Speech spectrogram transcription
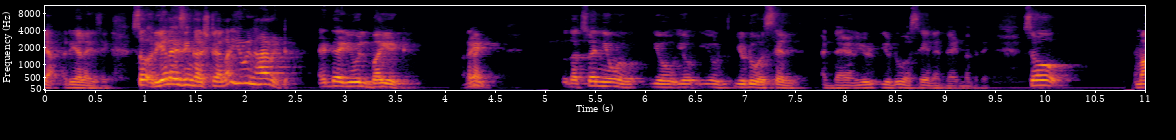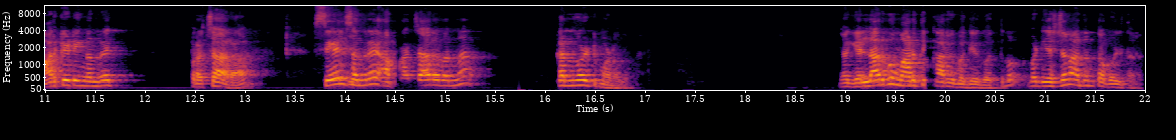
yeah realizing so realizing ashtala you will have it at that you will buy it right, Right. so that's when you you you you, you do a sale at the you, you do a sale at the end of the day so marketing ಅಂದ್ರೆ ಪ್ರಚಾರ ಸೇಲ್ಸ್ ಅಂದ್ರೆ ಆ ಪ್ರಚಾರವನ್ನ ಕನ್ವರ್ಟ್ ಮಾಡೋದು ಇವಾಗ ಎಲ್ಲಾರ್ಗೂ ಮಾರುತಿ ಕಾರ್ ಬಗ್ಗೆ ಗೊತ್ತು ಬಟ್ ಎಷ್ಟು ಜನ ಅದನ್ನ ತಗೊಳ್ತಾರೆ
